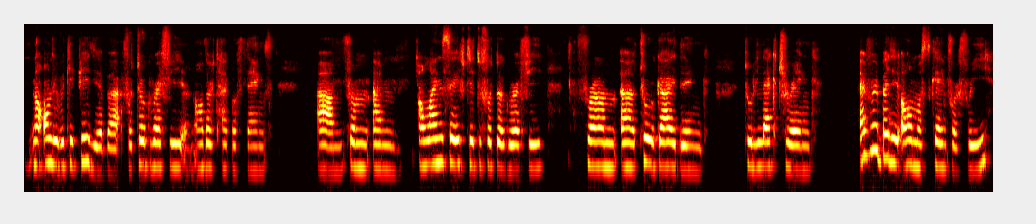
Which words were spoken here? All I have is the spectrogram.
not only Wikipedia, but photography and other type of things. Um, from um, online safety to photography, from uh, tour guiding to lecturing. Everybody almost came for free.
